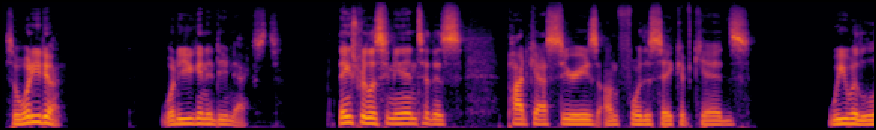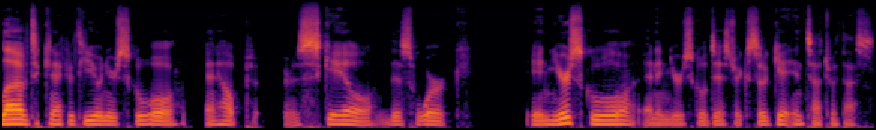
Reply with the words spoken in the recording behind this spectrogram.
So, what are you doing? What are you going to do next? Thanks for listening into this podcast series on For the Sake of Kids. We would love to connect with you and your school and help uh, scale this work in your school and in your school district. So get in touch with us.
